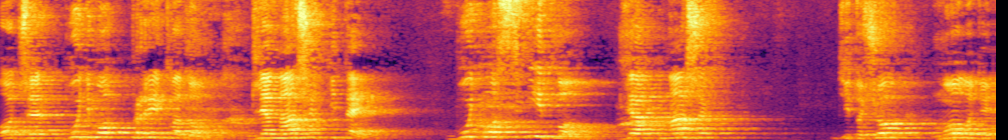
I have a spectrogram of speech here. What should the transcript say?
Отже, будьмо прикладом для наших дітей, будьмо світлом для наших діточок, молоді,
